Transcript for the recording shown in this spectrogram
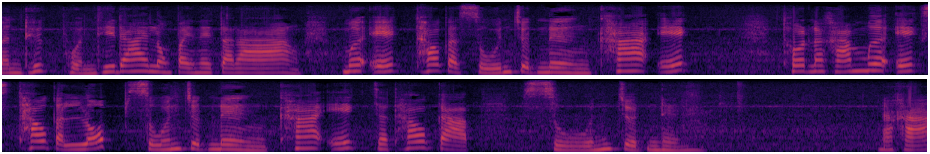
บันทึกผลที่ได้ลงไปในตาราง เมื่อ x เท่ากับ 0.1 ค่า x โทษนะคะ เมื่อ x เท่ากับลบ 0.1 ค่า x จะเท่ากับ 0.1 นะคะ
